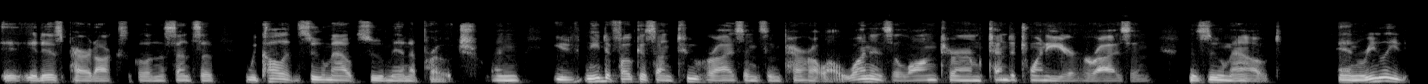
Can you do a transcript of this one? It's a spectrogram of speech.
it, it is paradoxical in the sense of we call it zoom out, zoom in approach. And you need to focus on two horizons in parallel. One is a long term 10 to 20 year horizon, the zoom out, and really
